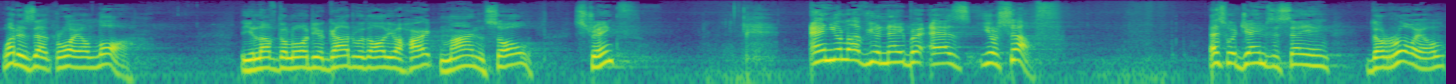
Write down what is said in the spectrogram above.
What is that royal law? You love the Lord your God with all your heart, mind, and soul, strength. And you love your neighbor as yourself. That's what James is saying the royal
